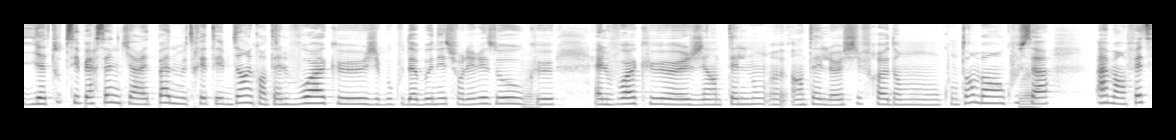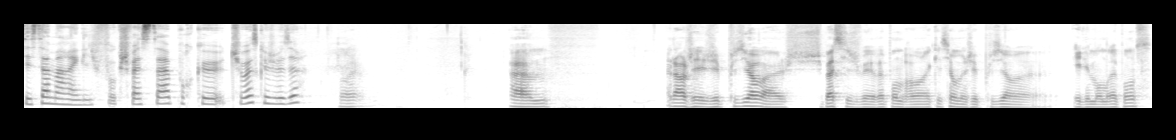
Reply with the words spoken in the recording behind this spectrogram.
il y a toutes ces personnes qui arrêtent pas de me traiter bien quand elles voient que j'ai beaucoup d'abonnés sur les réseaux ou Ouais. que elles voient que euh, j'ai un tel nom, euh, un tel chiffre dans mon compte en banque ou Ouais. ça. Ah, mais en fait, c'est ça ma règle. Il faut que je fasse ça pour que. Tu vois ce que je veux dire? Ouais. Alors, j'ai plusieurs. euh, je sais pas si je vais répondre vraiment à la question, mais j'ai plusieurs euh, éléments de réponse.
